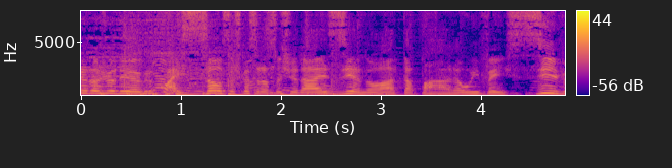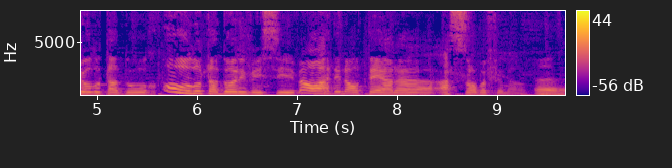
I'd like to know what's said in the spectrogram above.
querido Anjo Negro, quais são suas considerações finais e nota para o invencível lutador ou o lutador invencível? A ordem não altera a soma final. É,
